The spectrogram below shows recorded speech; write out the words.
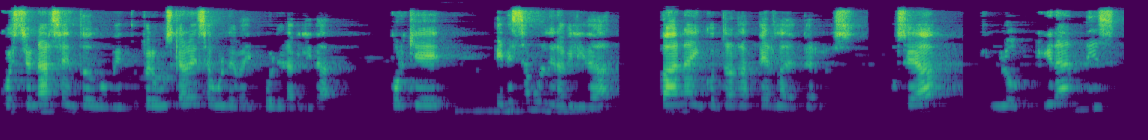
Cuestionarse en todo momento, pero buscar esa vulnerabilidad, porque en esa vulnerabilidad van a encontrar la perla de perlas. O sea, lo grandes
